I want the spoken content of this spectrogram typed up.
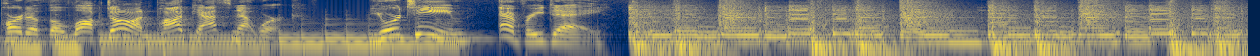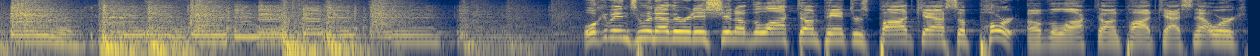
Part of the Locked On Podcast Network. Your team every day. Welcome into another edition of the Locked On Panthers podcast, a part of the Locked On Podcast Network.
